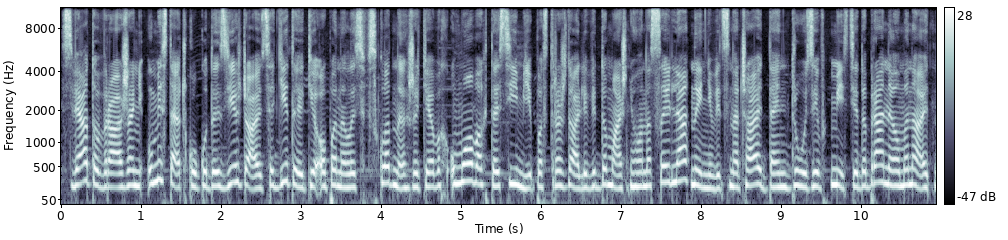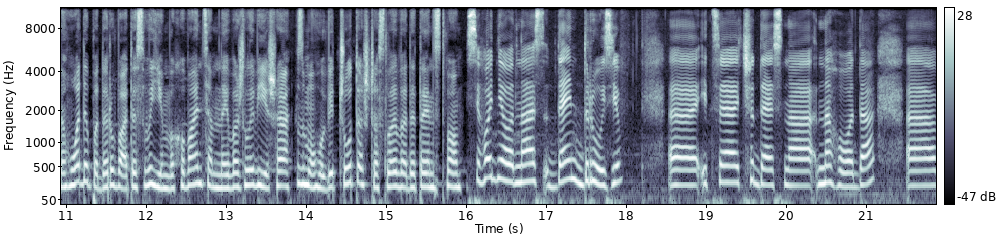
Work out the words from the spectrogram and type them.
Свято вражень у містечку, куди з'їжджаються діти, які опинились в складних життєвих умовах, та сім'ї постраждалі від домашнього насилля. Нині відзначають день друзів. В місті добра не оминають нагоди подарувати своїм вихованцям найважливіше змогу відчути щасливе дитинство. Сьогодні у нас день друзів. Е, І це чудесна нагода е,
